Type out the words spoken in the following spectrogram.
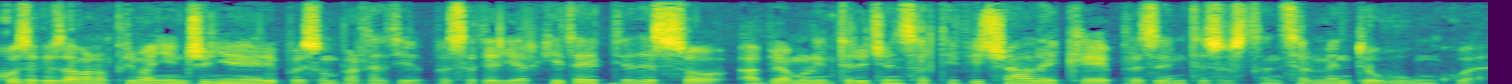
cose che usavano prima gli ingegneri, poi sono partati, passati agli architetti, adesso abbiamo l'intelligenza artificiale che è presente sostanzialmente ovunque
